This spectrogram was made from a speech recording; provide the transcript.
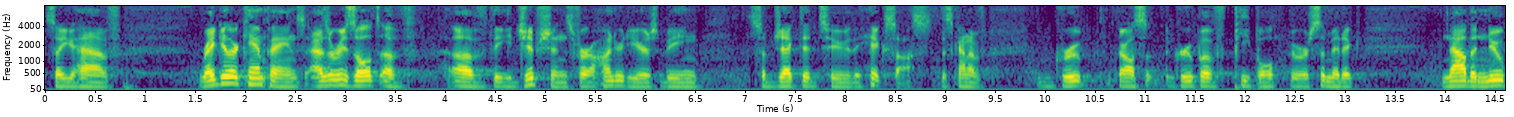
So you have regular campaigns as a result of, of the Egyptians for 100 years being subjected to the Hyksos, this kind of group they're also a group of people who are Semitic. Now the new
